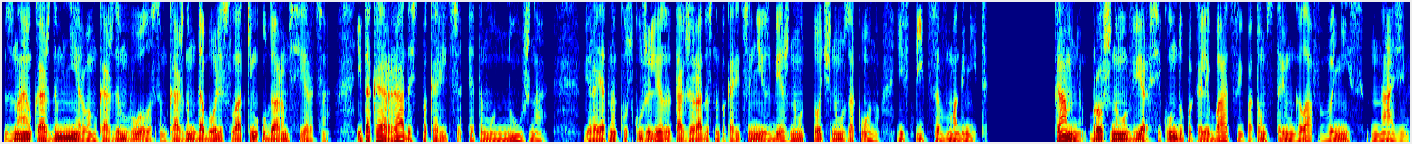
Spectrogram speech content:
Знаю каждым нервом, каждым волосом, каждым до боли сладким ударом сердца. И такая радость покориться этому нужно. Вероятно, куску железа также радостно покориться неизбежному точному закону и впиться в магнит. Камню, брошенному вверх, секунду поколебаться и потом стремглав вниз, на земь.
